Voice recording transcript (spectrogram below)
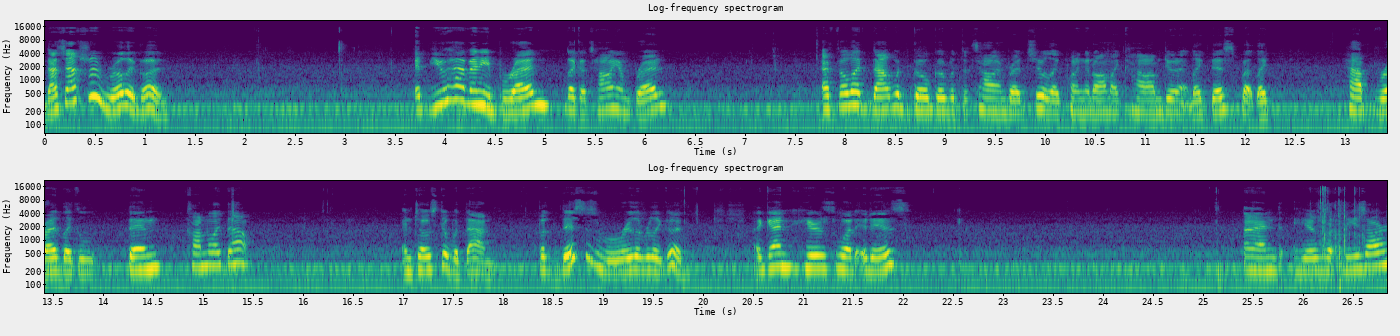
That's actually really good if you have any bread, like Italian bread, I feel like that would go good with Italian bread too. Like putting it on like how I'm doing it like this, but like have bread like thin, kind of like that. And toast it with that. But this is really, really good. Again, here's what it is. And here's what these are.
